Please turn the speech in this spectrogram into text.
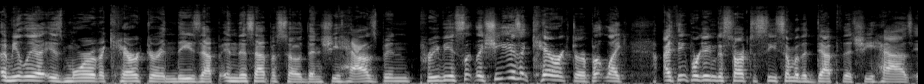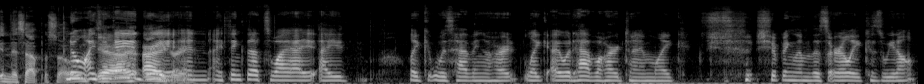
Emilia is more of a character in these ep- in this episode than she has been previously. Like she is a character, but like I think we're getting to start to see some of the depth that she has in this episode. No, I think Yeah, I I- agree, I agree. and I think that's why I, I like was having a hard like I would have a hard time like sh- shipping them this early because we don't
